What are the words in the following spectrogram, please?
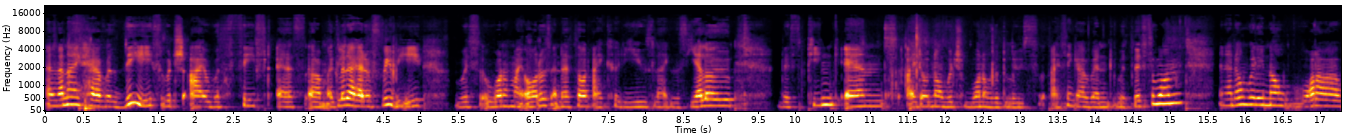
And then I have these, which I received as um, a glitter header freebie with one of my orders. And I thought I could use like this yellow, this pink, and I don't know which one of the blues. I think I went with this one. And I don't really know what I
